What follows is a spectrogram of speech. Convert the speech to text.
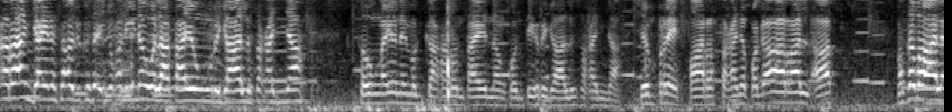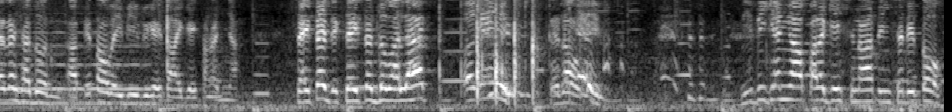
nakaraan, gaya na sabi ko sa inyo kanina, wala tayong regalo sa kanya. So ngayon ay magkakaroon tayo ng konting regalo sa kanya. Siyempre, para sa kanya pag-aaral at basta bahala na siya doon. At ito, may bibigay tayo guys sa kanya. Excited? Excited na ba lahat? Okay! Ito. Bibigyan nga pala guys natin siya dito.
